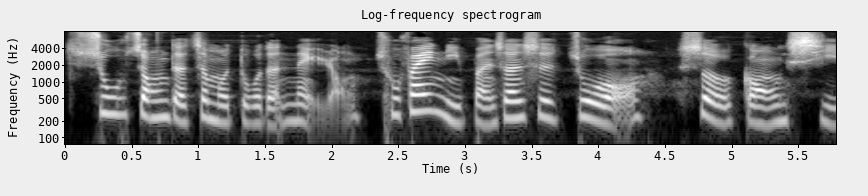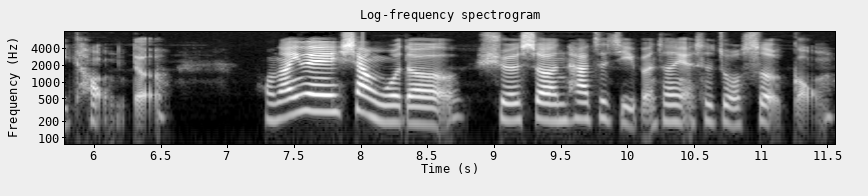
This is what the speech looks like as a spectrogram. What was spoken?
书中的这么多的内容，除非你本身是做社工系统的。哦，那因为像我的学生他自己本身也是做社工，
